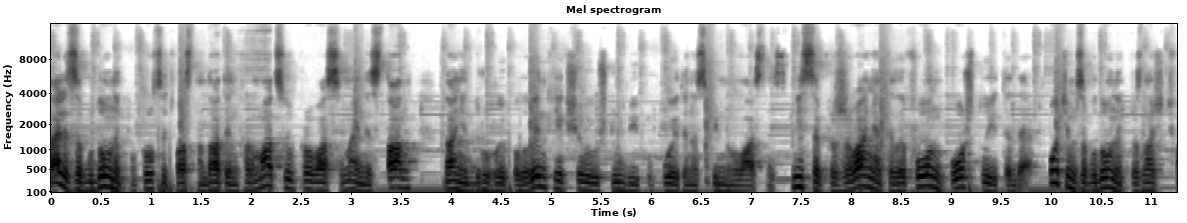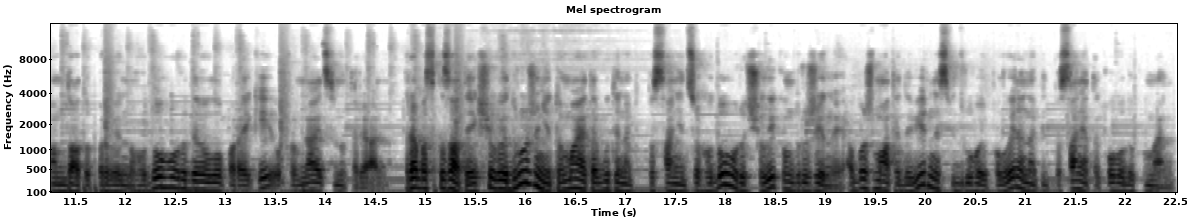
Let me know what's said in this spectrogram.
Далі забудовник попросить вас надати інформацію про вас, сімейний стан. Дані другої половинки, якщо ви у шлюбі купуєте на спільну власність, місце проживання, телефон, пошту і т.д. Потім забудовник призначить вам дату первинного договору девелопера, який оформляється нотаріально. Треба сказати, якщо ви одружені, то маєте бути на підписанні цього договору з чоловіком дружиною або ж мати довірність від другої половини на підписання такого документу.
